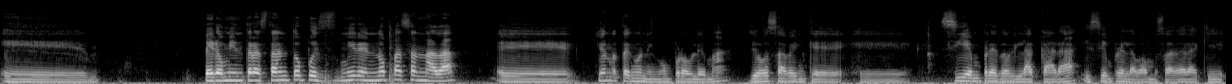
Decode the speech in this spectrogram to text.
Eh, pero mientras tanto, pues miren, no pasa nada. Eh, yo no tengo ningún problema. Yo saben que eh, siempre doy la cara y siempre la vamos a dar aquí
